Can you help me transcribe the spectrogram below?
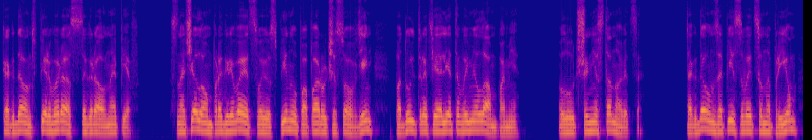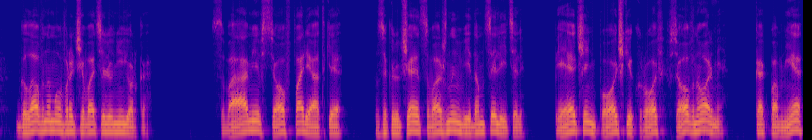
когда он в первый раз сыграл напев. Сначала он прогревает свою спину по пару часов в день под ультрафиолетовыми лампами. Лучше не становится. Тогда он записывается на прием главному врачевателю Нью-Йорка. «С вами все в порядке», — заключает с важным видом целитель. «Печень, почки, кровь — все в норме. Как по мне,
